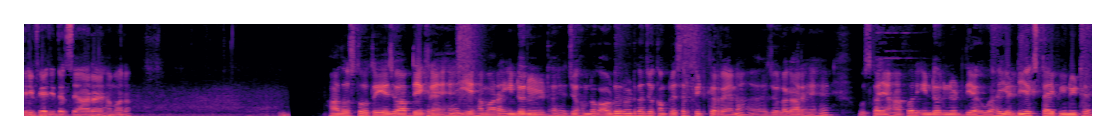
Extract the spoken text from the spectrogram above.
थ्री फ़ेज़ इधर से आ रहा है हमारा। हाँ दोस्तों तो ये जो आप देख रहे हैं, ये हमारा इंडोर यूनिट है। जो हम लोग आउटडोर यूनिट का जो कंप्रेसर फिट कर रहे हैं ना, जो लगा रहे हैं, उसका यहाँ पर इंडोर यूनिट दिया हुआ है। ये डीएक्स टाइप यूनिट है।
